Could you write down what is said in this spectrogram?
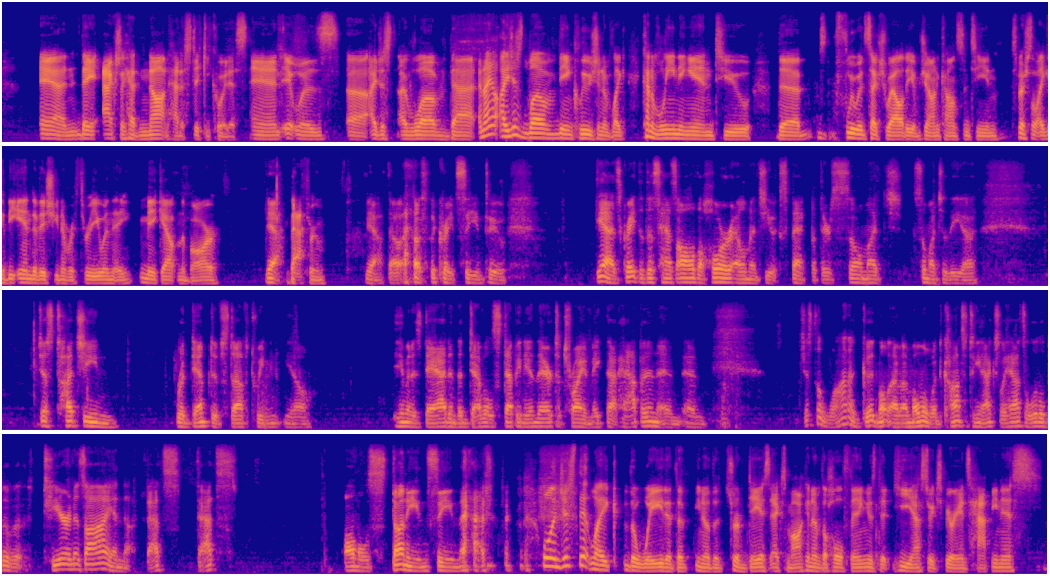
and they actually had not had a sticky coitus and it was uh, i just i loved that and I, I just love the inclusion of like kind of leaning into the fluid sexuality of john constantine especially like at the end of issue number three when they make out in the bar Yeah. bathroom Yeah, that, that was a great scene too. Yeah, it's great that this has all the horror elements you expect, but there's so much, so much of the uh, just touching, redemptive stuff between you know him and his dad and the devil stepping in there to try and make that happen, and and just a lot of good. A moment when Constantine actually has a little bit of a tear in his eye, and that's that's almost stunning seeing that. Well, and just that, like the way that the you know the sort of Deus ex machina of the whole thing is that he has to experience happiness,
